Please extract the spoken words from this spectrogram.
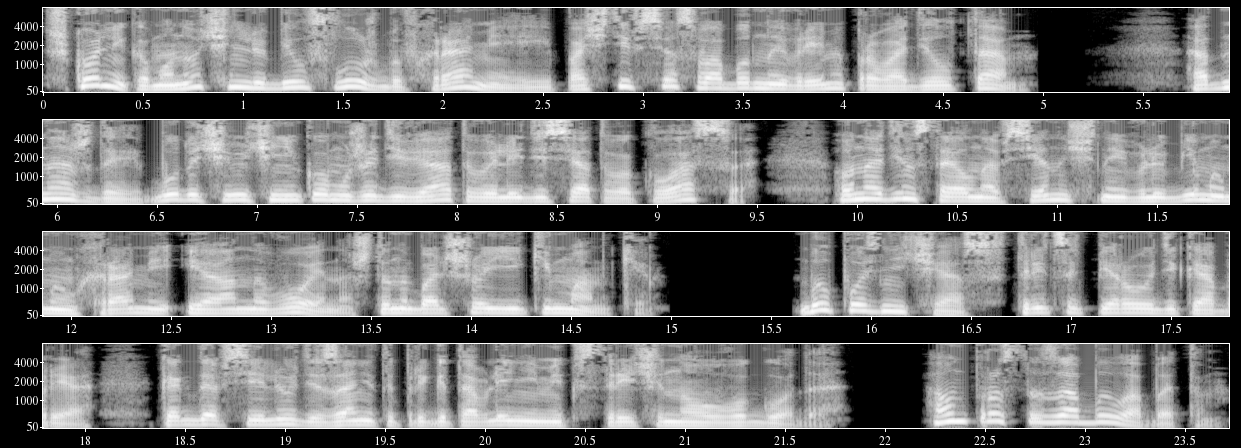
Школьником он очень любил службы в храме и почти все свободное время проводил там. Однажды, будучи учеником уже девятого или десятого класса, он один стоял на всеночной в любимом им храме Иоанна Воина, что на Большой Якиманке. Был поздний час, 31 декабря, когда все люди заняты приготовлениями к встрече Нового года. А он просто забыл об этом.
